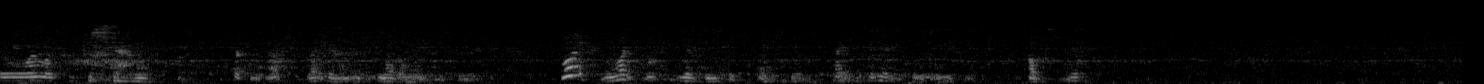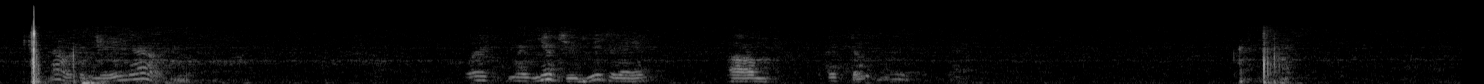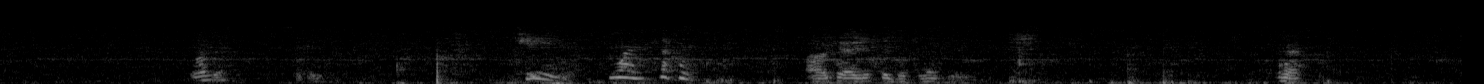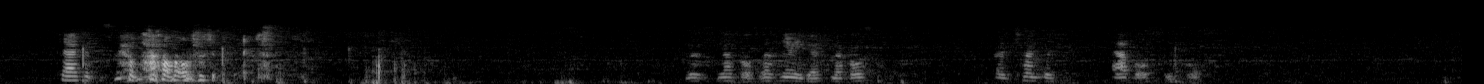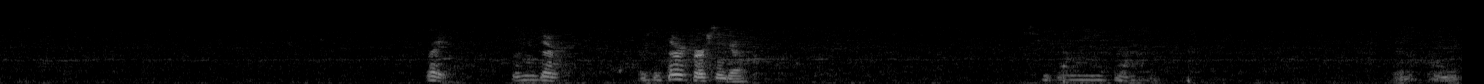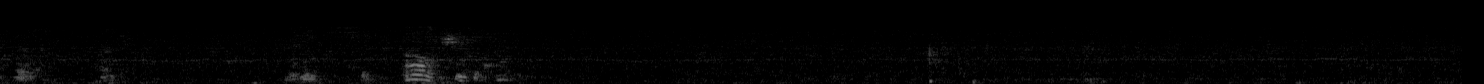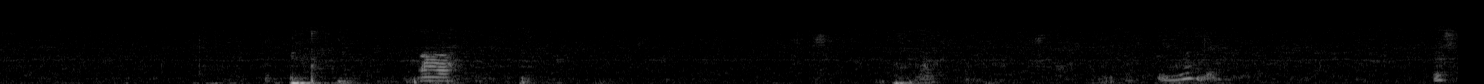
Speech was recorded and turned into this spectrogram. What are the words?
Need one more cobblestone. That's right here. Another one. What? That was a new note. Where's my YouTube username? Um, I don't know. Second. Two. Second. Okay, I just did like. Okay. Attack with the snowballs. the snuffles. Oh, here you go, snuffles. Or tons of apple snuffles. Wait, where's there? Where's the third person go? Oh, she's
